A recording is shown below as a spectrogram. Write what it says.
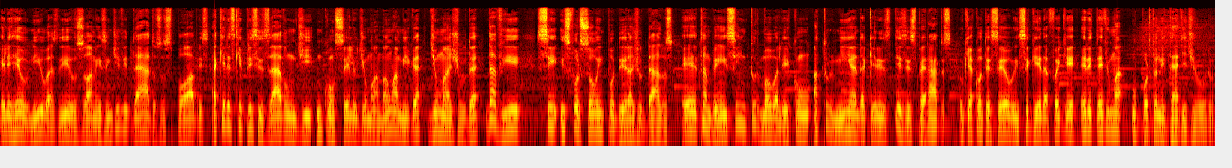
ele reuniu ali os homens endividados, os pobres, aqueles que precisavam de um conselho, de uma mão amiga, de uma ajuda. Davi se esforçou em poder ajudá-los e também se enturmou ali com a turminha daqueles desesperados. O que aconteceu em seguida foi que ele teve uma oportunidade de ouro.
